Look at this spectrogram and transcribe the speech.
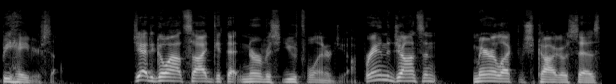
behave yourself. But you had to go outside, get that nervous, youthful energy off. Brandon Johnson, mayor elect of Chicago, says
